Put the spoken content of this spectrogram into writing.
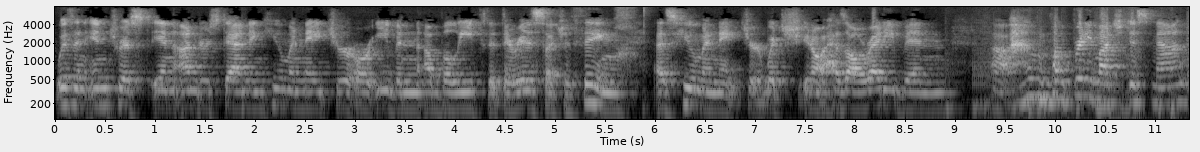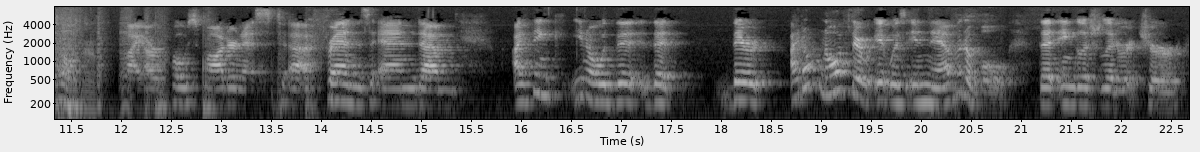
with an interest in understanding human nature or even a belief that there is such a thing as human nature, which you know has already been uh, pretty much dismantled by our postmodernist uh, friends. And um, I think you know the, that there. I don't know if there it was inevitable that English literature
